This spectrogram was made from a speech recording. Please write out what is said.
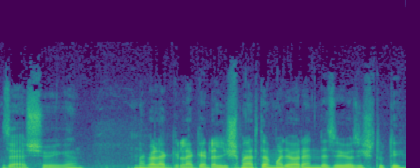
Az első, igen. Meg a leg, legelismertebb magyar rendező az is tuti.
